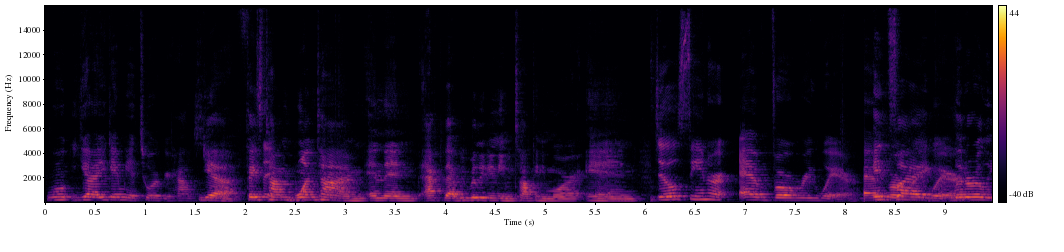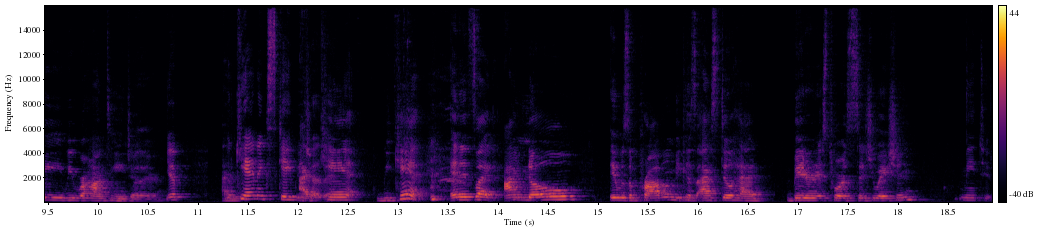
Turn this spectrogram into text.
Well, yeah, you gave me a tour of your house. Yeah, FaceTime one time, and then after that, we really didn't even talk anymore. And still seeing her everywhere. It's like literally we were haunting each other. Yep. We can't escape each I other. I can't. We can't. and it's like I know it was a problem because I still had bitterness towards the situation. Me too.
